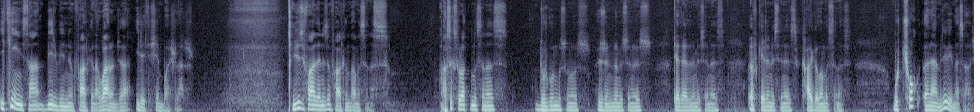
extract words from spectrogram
İki insan birbirinin farkına varınca iletişim başlar. Yüz ifadenizin farkında mısınız? Asık suratlı mısınız? Durgun musunuz? Hüzünlü müsünüz? Kederli misiniz? Öfkeli misiniz? Kaygılı mısınız? Bu çok önemli bir mesaj.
